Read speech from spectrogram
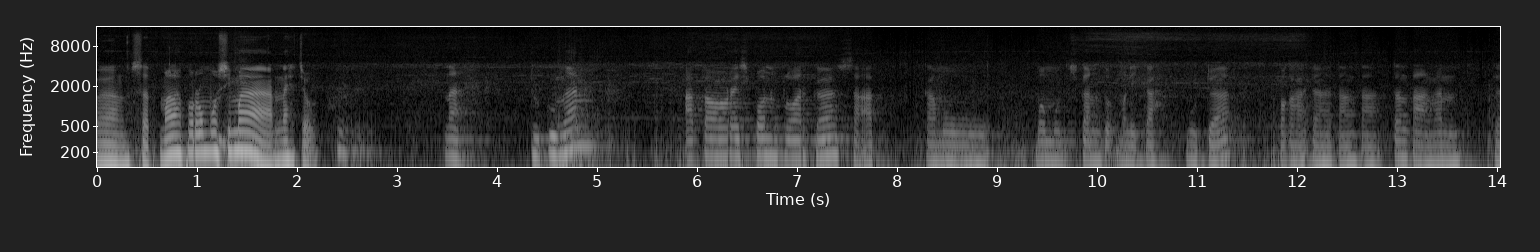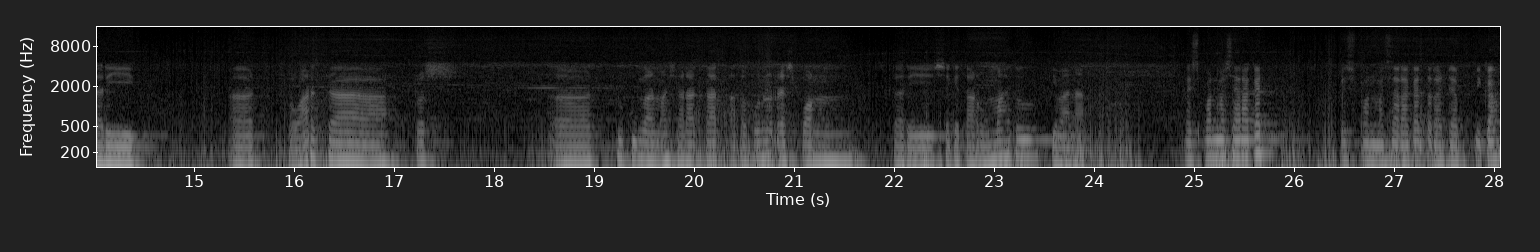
Bang. Set malah promosi maneh, Cok. Nah, dukungan atau respon keluarga saat kamu memutuskan untuk menikah muda, apakah ada tanta tantangan dari eh, keluarga, terus eh, dukungan masyarakat ataupun respon dari sekitar rumah itu gimana? respon masyarakat respon masyarakat terhadap nikah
